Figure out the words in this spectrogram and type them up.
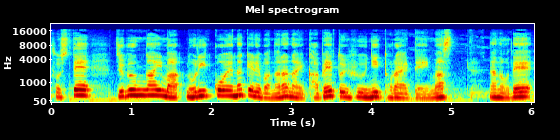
そして自分が今乗り越えなければならない壁というふうに捉えています。なので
